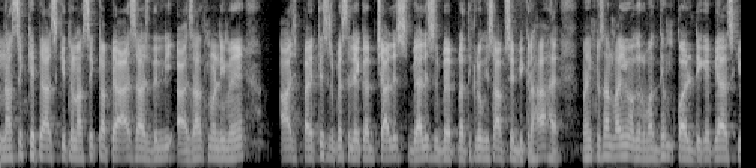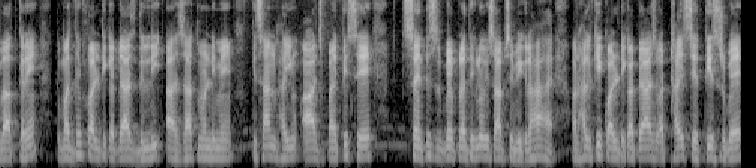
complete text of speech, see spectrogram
नासिक के प्याज की तो नासिक का प्याज आज दिल्ली आज़ाद मंडी में आज पैंतीस रुपये से लेकर चालीस, बयालीस रुपये प्रति किलो के हिसाब से बिक रहा है। वहीं किसान भाइयों, अगर मध्यम क्वालिटी के प्याज की बात करें तो मध्यम क्वालिटी का प्याज दिल्ली आज़ाद मंडी में किसान भाइयों, आज पैंतीस से सैंतीस रुपये प्रति किलो के हिसाब से बिक रहा है और हल्की क्वालिटी का प्याज अट्ठाईस से तीस रुपये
